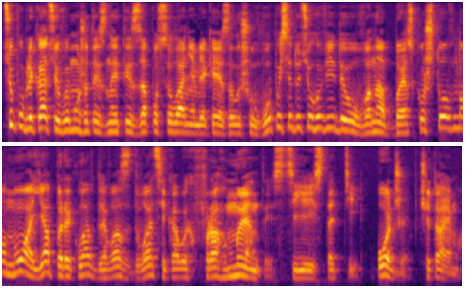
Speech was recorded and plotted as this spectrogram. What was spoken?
Цю публікацію ви можете знайти за посиланням, яке я залишу в описі до цього відео. Вона безкоштовно. Ну а я переклав для вас два цікавих фрагменти з цієї статті. Отже, читаємо.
